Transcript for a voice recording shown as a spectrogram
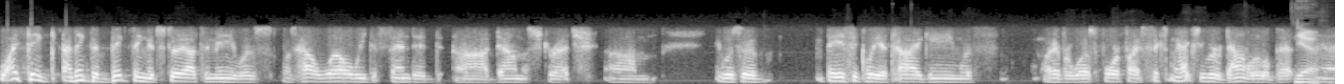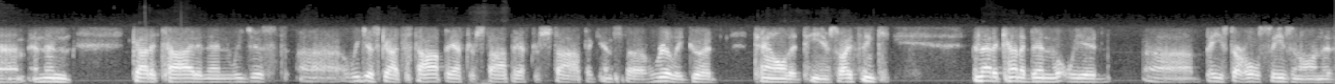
Well, I think I think the big thing that stood out to me was was how well we defended uh, down the stretch. Um, it was a basically a tie game with whatever it was four, five, six. I mean, actually, we were down a little bit. Yeah. Um, and then got it tied, and then we just uh, we just got stop after stop after stop against a really good, talented team. So I think, and that had kind of been what we had uh, based our whole season on. If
